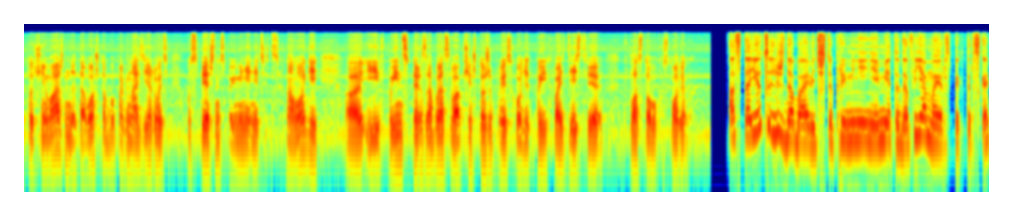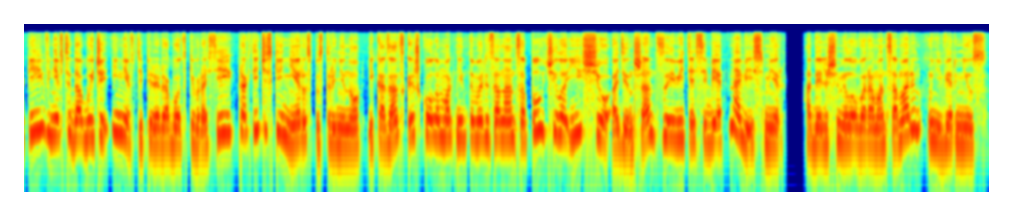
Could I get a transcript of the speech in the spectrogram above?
Это очень важно для того, чтобы прогнозировать успешность применения этих технологий э, и, в принципе, разобраться вообще, что же происходит при их воздействии в пластовых условиях. Остается лишь добавить, что применение методов ЯМР спектроскопии в нефтедобыче и нефтепереработке в России практически не распространено, и Казанская школа магнитного резонанса получила еще один шанс заявить о себе на весь мир. Адель Шамилова, Роман Самарин, Univer News.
